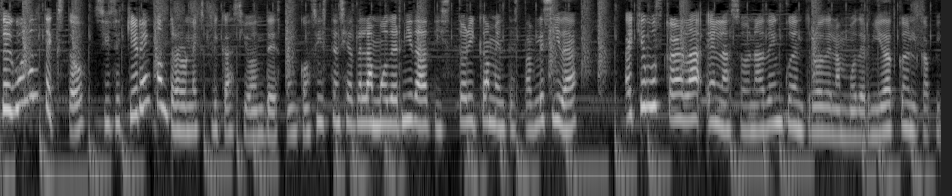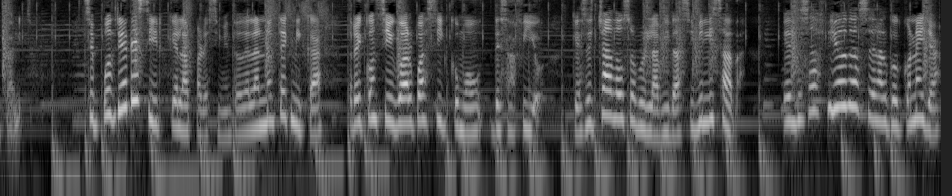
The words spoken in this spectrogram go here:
Según el texto, si se quiere encontrar una explicación de esta inconsistencia de la modernidad históricamente establecida, hay que buscarla en la zona de encuentro de la modernidad con el capitalismo. Se podría decir que el aparecimiento de la neotécnica trae consigo algo así como un desafío, que es echado sobre la vida civilizada. El desafío de hacer algo con ella,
